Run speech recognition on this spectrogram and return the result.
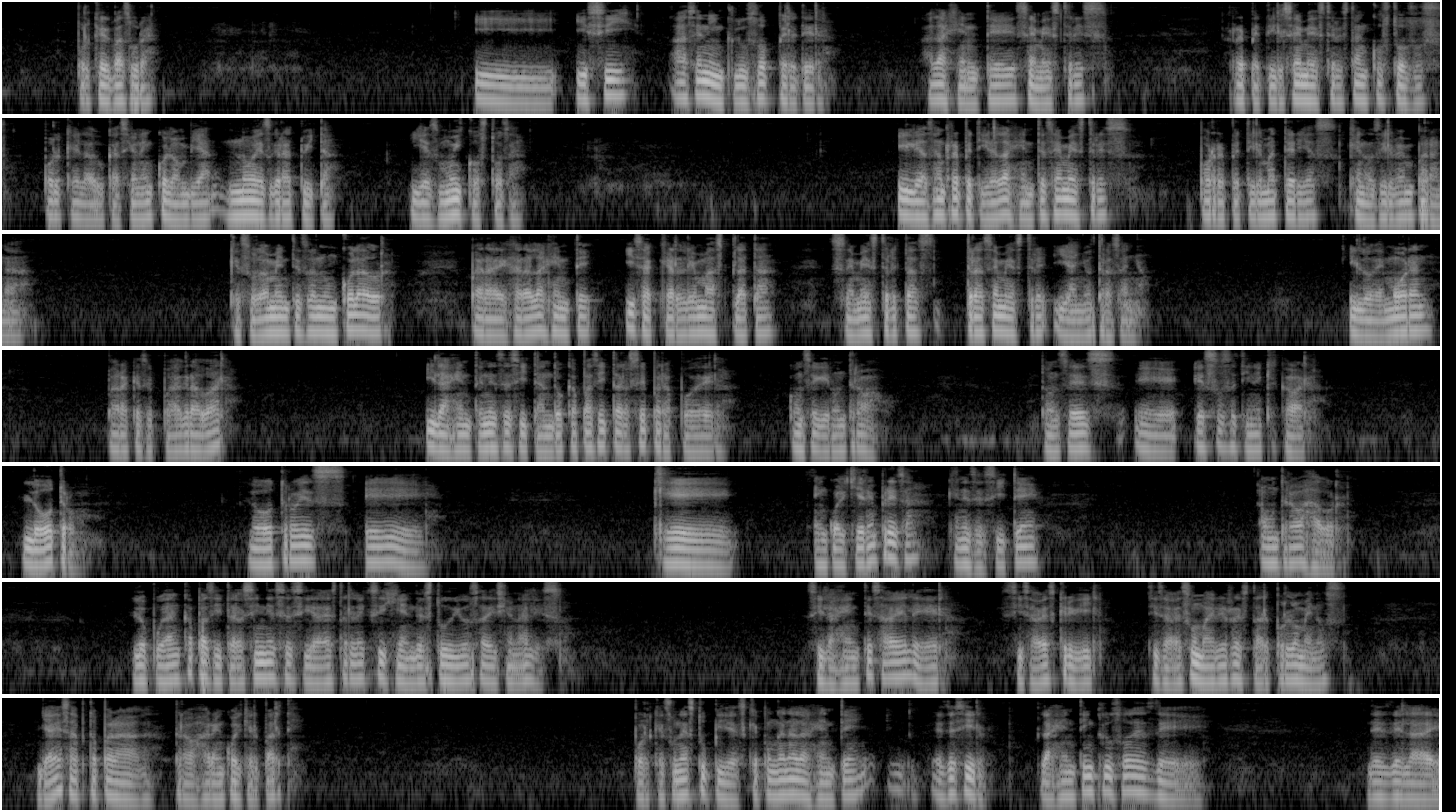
porque es basura. Y, y sí hacen incluso perder a la gente semestres, repetir semestres tan costosos, porque la educación en Colombia no es gratuita y es muy costosa. Y le hacen repetir a la gente semestres por repetir materias que no sirven para nada, que solamente son un colador para dejar a la gente y sacarle más plata semestre tras, tras semestre y año tras año. Y lo demoran para que se pueda graduar y la gente necesitando capacitarse para poder conseguir un trabajo. Entonces, eh, eso se tiene que acabar. Lo otro, lo otro es eh, que en cualquier empresa que necesite a un trabajador lo puedan capacitar sin necesidad de estarle exigiendo estudios adicionales. Si la gente sabe leer, si sabe escribir, si sabe sumar y restar por lo menos, ya es apta para trabajar en cualquier parte. Porque es una estupidez que pongan a la gente, es decir, la gente incluso desde, desde la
